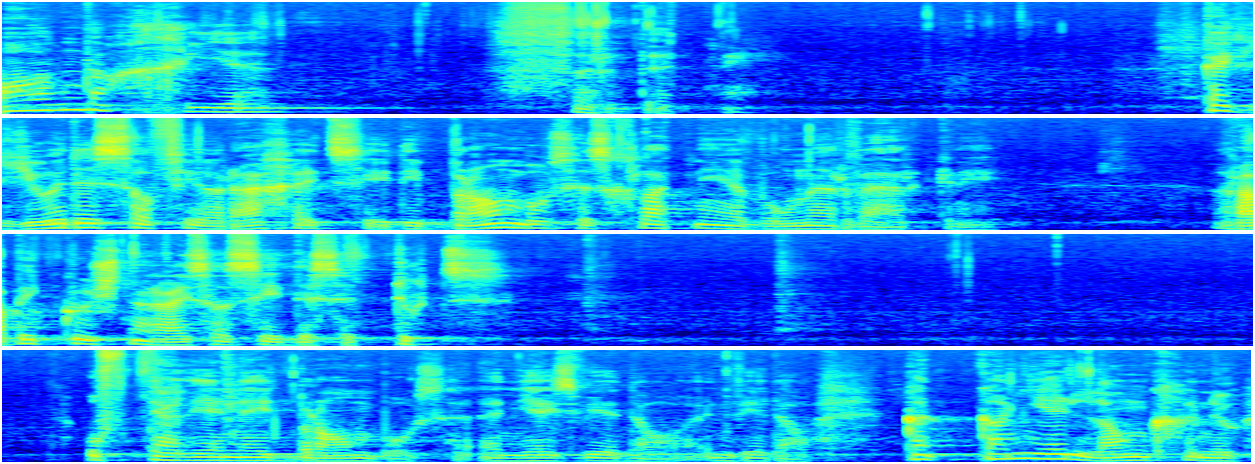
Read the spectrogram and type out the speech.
aandag gee vir dit nie. Kyk, Jode sal vir jou reguit sê die brambos is glad nie 'n wonderwerk nie. Rabbi Kushner hy sal sê dis 'n toets. Of tel jy net brambosse en jy's weer daar en weer daar. Kan kan jy lank genoeg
